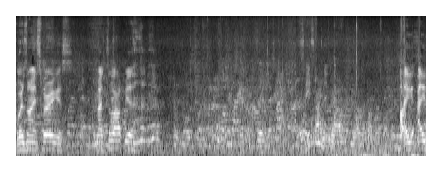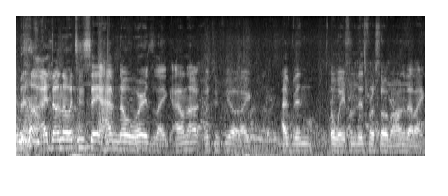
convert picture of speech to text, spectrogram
Where's my asparagus? My tilapia. Say something. I, I, don't- I don't know what to say. I have no words. Like I don't know what to feel. Like I've been away from this for so long that like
